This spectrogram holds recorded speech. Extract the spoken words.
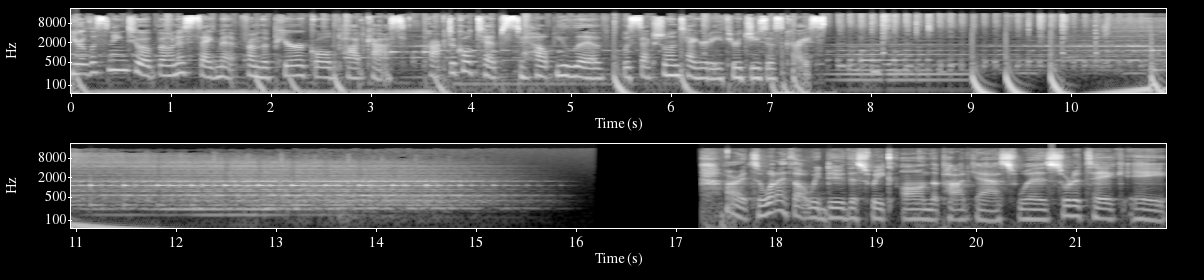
You're listening to a bonus segment from the Pure Gold podcast practical tips to help you live with sexual integrity through Jesus Christ. All right, so what I thought we'd do this week on the podcast was sort of take a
